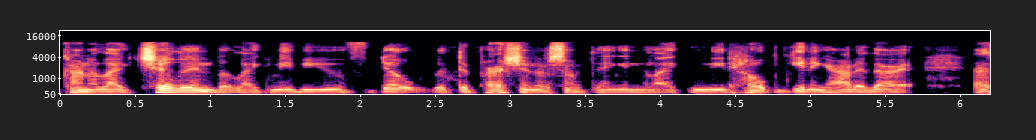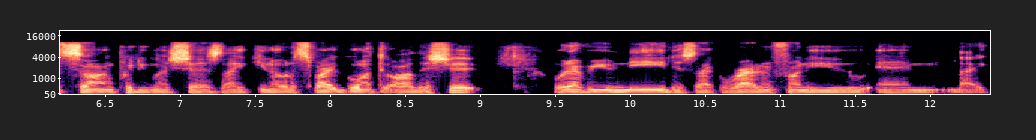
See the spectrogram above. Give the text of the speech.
kind of like chilling, but like maybe you've dealt with depression or something and like you need help getting out of that. That song pretty much says like, you know, despite going through all this shit, whatever you need is like right in front of you and like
